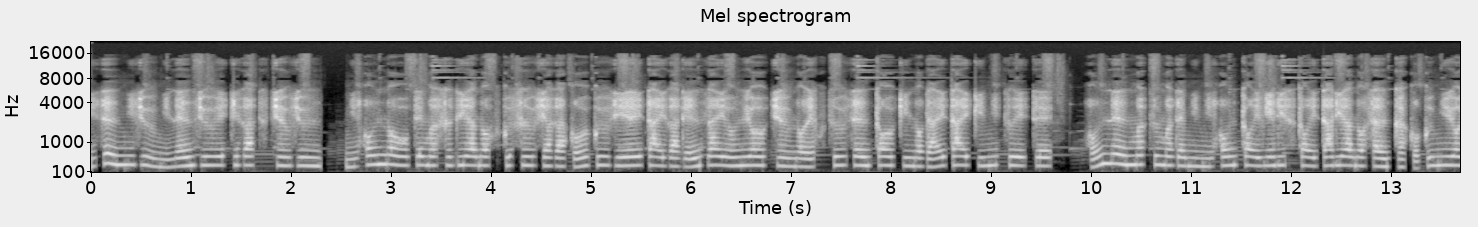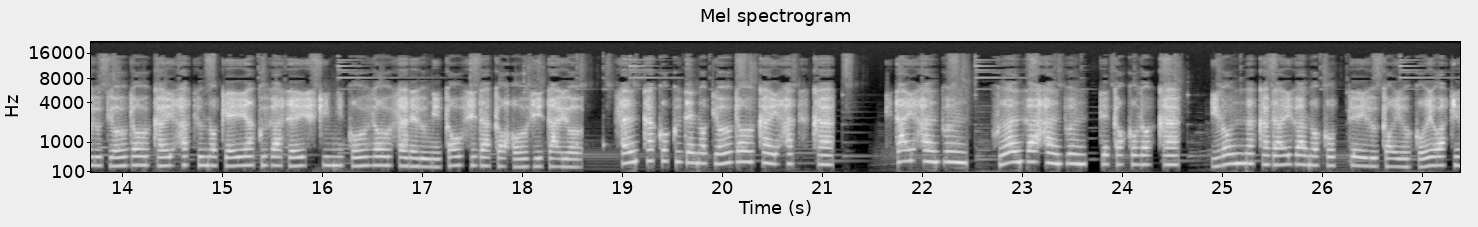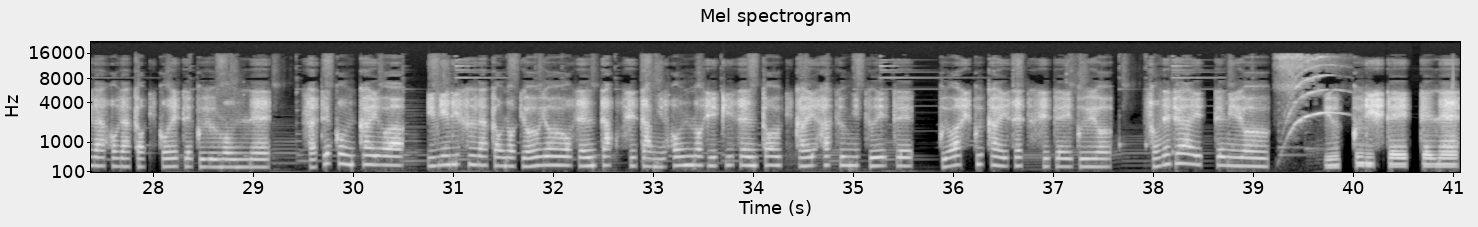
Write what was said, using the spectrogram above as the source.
2022年11月中旬、日本の大手マスディアの複数社が航空自衛隊が現在運用中の F2 戦闘機の代替機について、本年末までに日本とイギリスとイタリアの3カ国による共同開発の契約が正式に公表される見通しだと報じたよ。3カ国での共同開発か。期待半分、不安が半分ってところか。いろんな課題が残っているという声はちらほらと聞こえてくるもんね。さて今回は、イギリスらとの協業を選択した日本の次期戦闘機開発について、詳しく解説していくよ。それじゃあ行ってみよう。ゆっくりしていってね。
